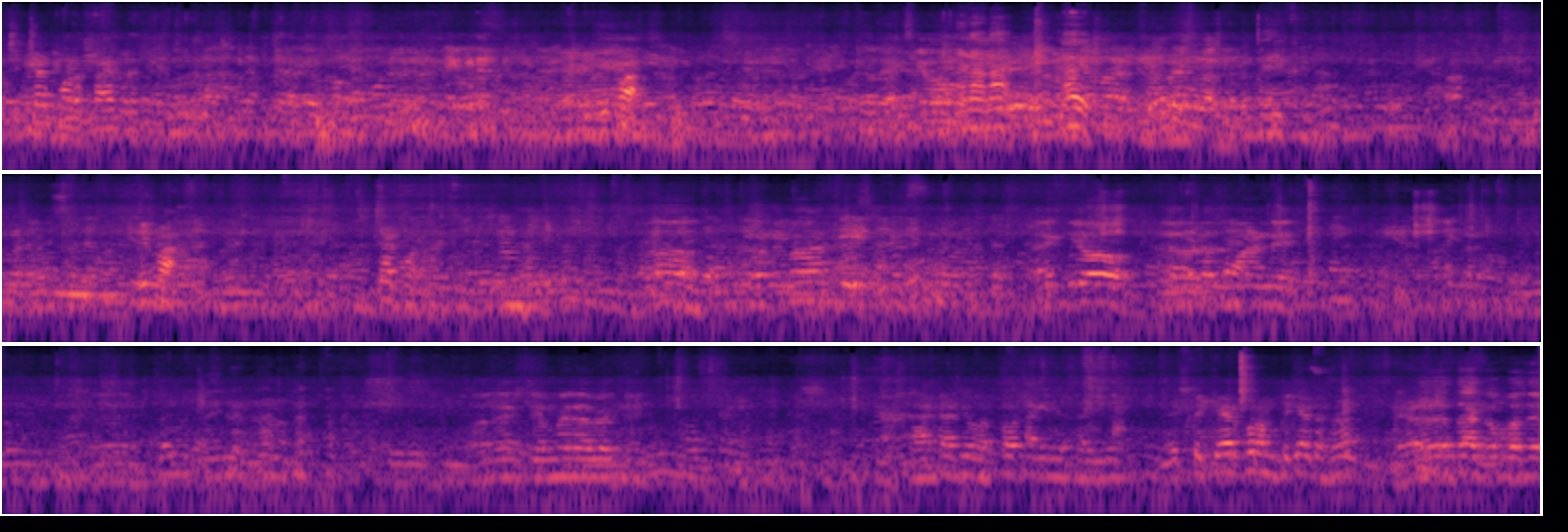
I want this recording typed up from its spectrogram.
ಚಿಕ್ಕ ಚಿಕ್ಕ ಮಾಡೋ ಸಾಹೇಬ್ರೆ ದೀಪ ಅಣ್ಣ ಅಣ್ಣ ಹಾಯ್ ದೀಪ ಚಿಕ್ಕ ಮಾಡೋ ಥ್ಯಾಂಕ್ ಯು ಒಳ್ಳೇದು ಮಾಡಲಿ ನೆಕ್ಸ್ಟ್ ಎಂ ಎಲ್ ಎ ಬೇಕು. ಮಾತಾಡಿ ವರ್ಕೌಟ್ ಆಗಿದೆ ಸರ್ ಇಲ್ಲಿ ನೆಕ್ಸ್ಟ್ ಕೇರ್ಪುರಂ ಟಿಕೆಟ್ ಸರ್ ತಾಕೊಂಬಂದೆ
